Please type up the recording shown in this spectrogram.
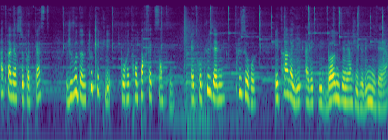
à travers ce podcast, je vous donne toutes les clés pour être en parfaite santé, être plus zen, plus heureux et travailler avec les bonnes énergies de l'univers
